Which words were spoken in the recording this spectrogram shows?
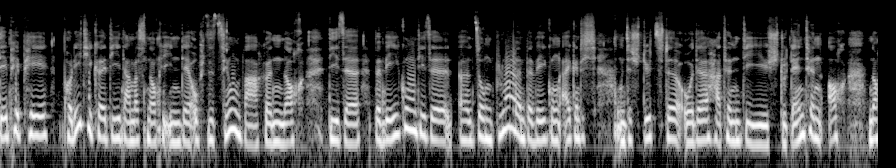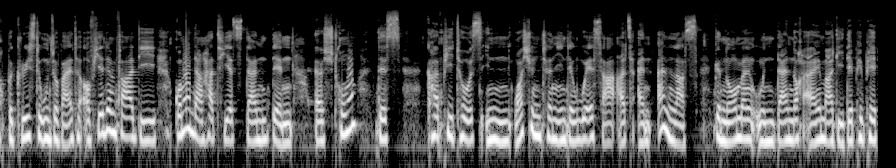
DPP-Politiker, die damals noch in der Opposition waren, noch diese Bewegung, diese äh, eigentlich unterstützte oder hatten die Studenten auch noch begrüßt und so weiter. Auf jeden Fall, die Kuomintang hat jetzt dann den äh, Strom des Capitols in Washington in den USA als ein Anlass genommen und dann noch einmal die DPP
